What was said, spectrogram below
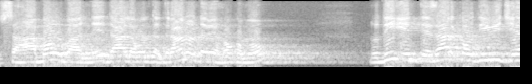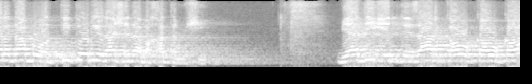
صحابه باندې دا له ول د ګرانو نوې حکم نو دی انتظار کو دی وی چیر دا به وقتی توري راشه دا به ختم شي بیا دی انتظار کو کو کو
